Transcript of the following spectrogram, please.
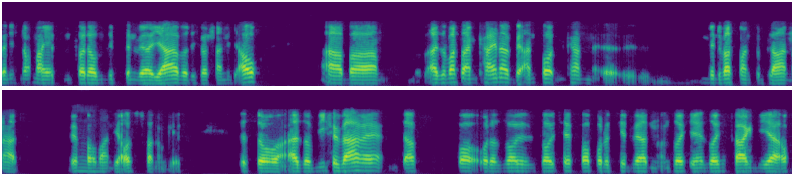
wenn ich nochmal jetzt in 2017 wäre, ja, würde ich wahrscheinlich auch. Aber also was einem keiner beantworten kann, äh, mit was man zu planen hat, bevor mhm. man die Ausstrahlung geht. Das ist so, also wie viel Ware darf vor oder soll, sollte vorproduziert werden und solche, solche Fragen, die ja auch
